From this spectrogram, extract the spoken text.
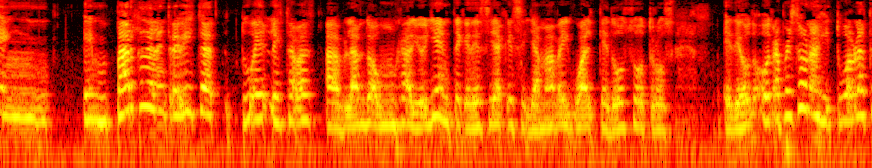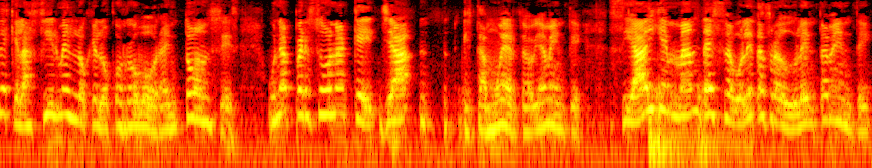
en, en parte de la entrevista tú le estabas hablando a un radio oyente que decía que se llamaba igual que dos otros eh, de otras personas y tú hablaste que la firma es lo que lo corrobora. Entonces, una persona que ya está muerta, obviamente, si alguien manda esa boleta fraudulentamente,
